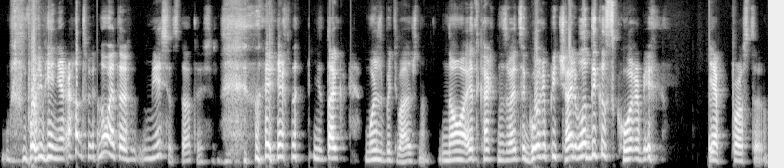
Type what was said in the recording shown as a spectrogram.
более-менее радуют. Ну, это месяц, да, то есть, наверное, не так может быть важно. Но эта карта называется «Горе, печаль, владыка скорби». Я просто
